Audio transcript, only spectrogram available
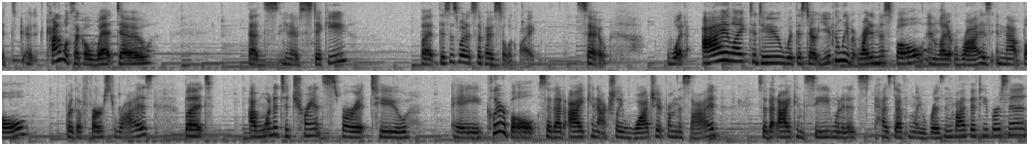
it's, it kind of looks like a wet dough that's, you know, sticky, but this is what it's supposed to look like. So what I like to do with this dough, you can leave it right in this bowl and let it rise in that bowl for the first rise, but I wanted to transfer it to a clear bowl so that I can actually watch it from the side so that I can see when it is, has definitely risen by 50%.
